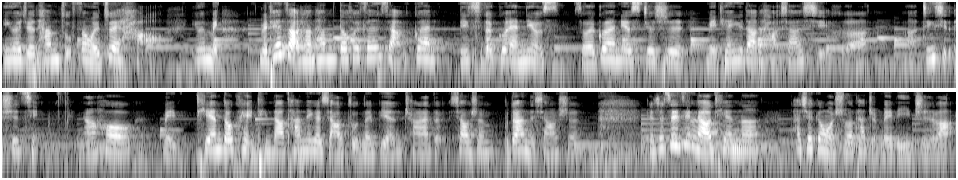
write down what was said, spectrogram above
因为觉得他们组氛围最好，因为每每天早上他们都会分享 good 彼此的 good news，所谓 good news 就是每天遇到的好消息和呃惊喜的事情，然后。每天都可以听到他那个小组那边传来的笑声，不断的笑声。可是最近聊天呢，他却跟我说他准备离职了。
